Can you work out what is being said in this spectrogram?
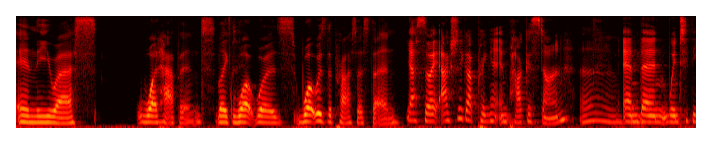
in the US what happened? Like what was what was the process then? Yeah, so I actually got pregnant in Pakistan and then went to the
